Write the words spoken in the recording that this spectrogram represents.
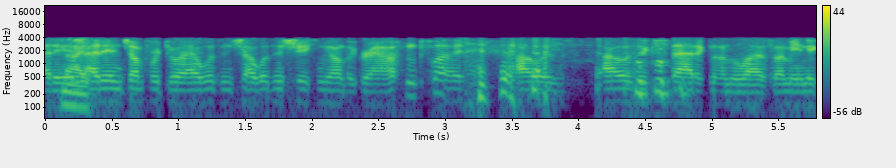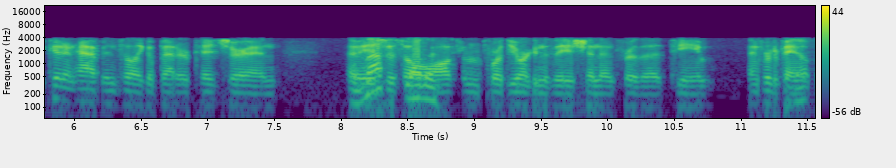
I didn't. Nice. I didn't jump for joy. I wasn't. I wasn't shaking on the ground, but I was. I was ecstatic nonetheless. I mean, it couldn't happen to like a better pitcher, and I Well, mean, it's just all awesome for the organization and for the team and for the fans. Yep.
